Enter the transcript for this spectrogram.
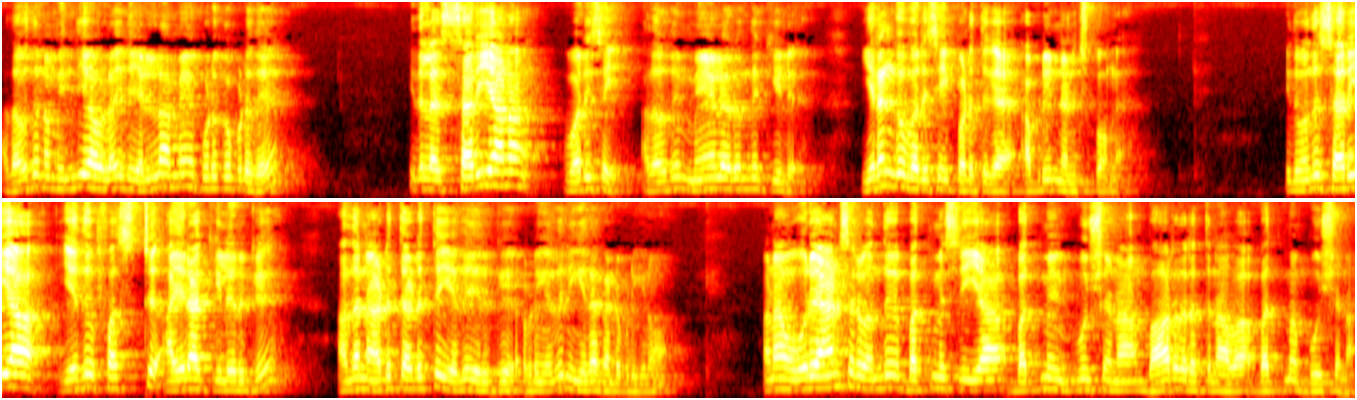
அதாவது நம்ம இந்தியாவில் இது எல்லாமே கொடுக்கப்படுது. இதில் சரியான வரிசை அதாவது மேலிருந்து கீழே இறங்க வரிசைப்படுத்துக அப்படின்னு நினச்சிக்கோங்க. இது வந்து சரியாக எது ஃபஸ்ட்டு ஐராக்கியில் இருக்குது அதன் அடுத்தடுத்து எது இருக்குது அப்படிங்கிறது நீங்கள் தான் கண்டுபிடிக்கணும். ஆனால் ஒரு ஆன்சர் வந்து பத்மஸ்ரீயா பத்ம விபூஷணா பாரத ரத்னாவா பத்ம பூஷணா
